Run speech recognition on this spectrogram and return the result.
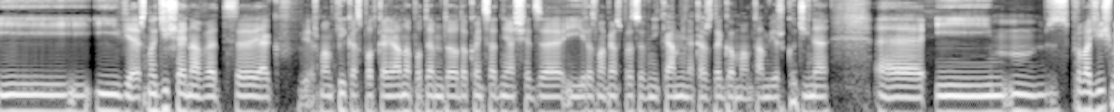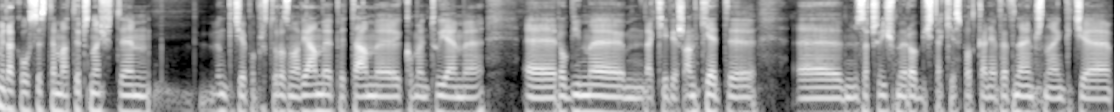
I, I wiesz, no dzisiaj nawet e, jak wiesz, mam kilka spotkań rano, potem do, do końca dnia siedzę i rozmawiam z pracownikami, na każdego mam tam wiesz godzinę. E, i mm, sprowadziliśmy taką systematyczność w tym, gdzie po prostu rozmawiamy, pytamy, komentujemy, robimy mm, takie wiesz, ankiety, zaczęliśmy robić takie spotkania wewnętrzne, gdzie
